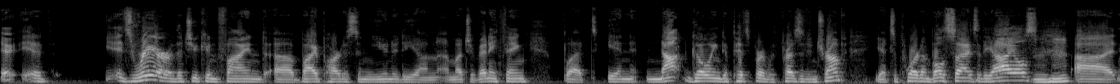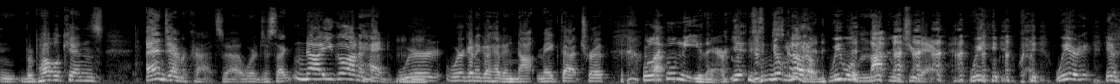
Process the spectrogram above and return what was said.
it, it, it's rare that you can find uh, bipartisan unity on uh, much of anything, but in not going to Pittsburgh with President Trump, you had support on both sides of the aisles. Uh, Republicans and Democrats uh, were just like, "No, you go on ahead. We're we're going to go ahead and not make that trip." We're like, we'll meet you there. Yeah, Just- no, just go no, no, we will not meet you there. We, we we're you know,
